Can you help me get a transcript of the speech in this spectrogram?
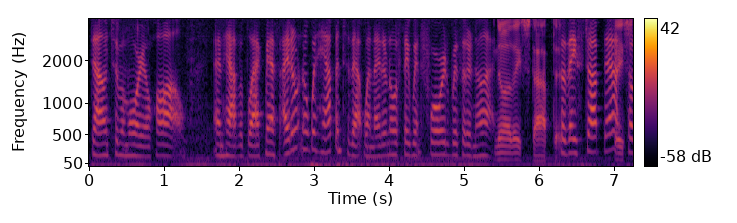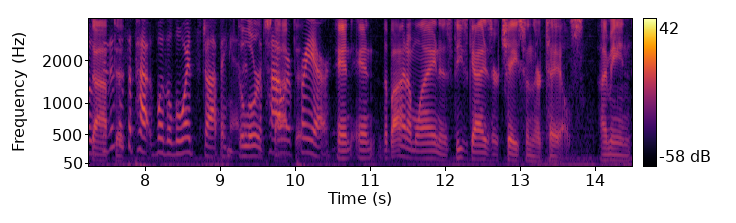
down to Memorial Hall and have a Black Mass. I don't know what happened to that one. I don't know if they went forward with it or not. No, they stopped it. So they stopped that. They so, stopped so this it. is the power. Well, the Lord's stopping it. the It's Lord the power stopped of it. prayer. And and the bottom line is these guys are chasing their tails. I mean,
